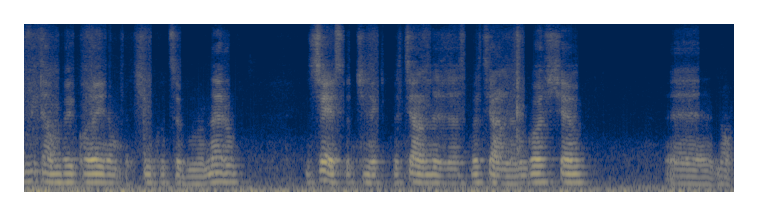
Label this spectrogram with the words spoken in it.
Witam w kolejnym odcinku Cebuloneru. Dzisiaj jest odcinek specjalny ze specjalnym gościem. E, No,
